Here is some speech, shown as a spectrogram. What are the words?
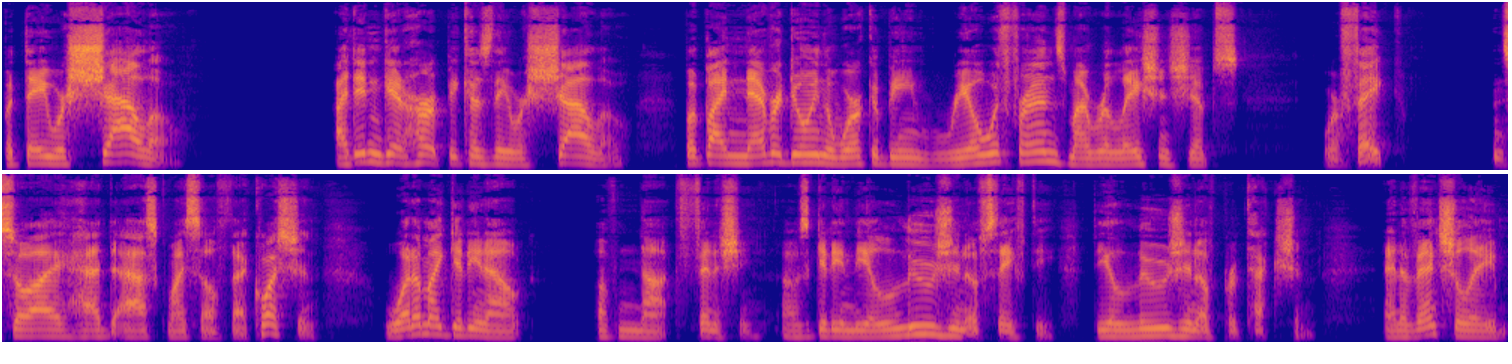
but they were shallow. I didn't get hurt because they were shallow. But by never doing the work of being real with friends, my relationships were fake. And so I had to ask myself that question What am I getting out of not finishing? I was getting the illusion of safety, the illusion of protection. And eventually,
